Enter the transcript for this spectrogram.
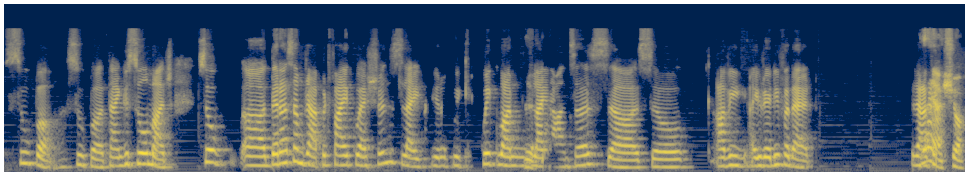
Super, super. Thank you so much. So uh, there are some rapid fire questions, like you know, quick, quick one line yeah. answers. Uh, so, are we? Are you ready for that? Rapid. Yeah, sure.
